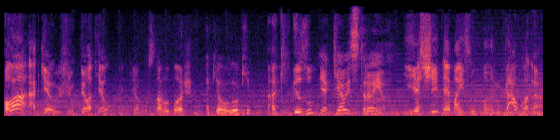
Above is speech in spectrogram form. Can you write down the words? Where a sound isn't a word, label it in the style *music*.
Olá, aqui é o Judeu Ateu. Aqui é o Gustavo Bosch. Aqui é o Luke. Aqui é Piso. E aqui é o Estranho. E este é mais um Mangá ao Quadrado.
